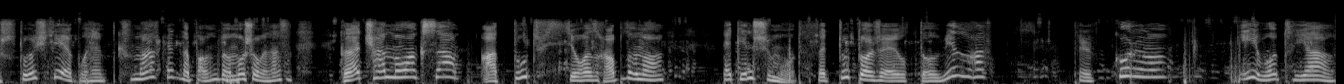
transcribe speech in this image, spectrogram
штучки, як у персонажки, напевно, тому що вона качанокса, а тут все зроблено як інший мод. Тут теж телевізор, прикурено, і от я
